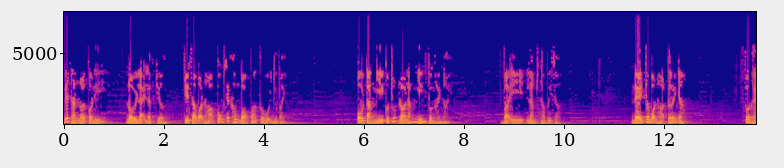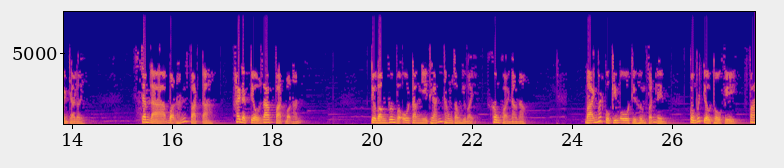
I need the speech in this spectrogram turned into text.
Biết hắn nói có lý, Đổi lại lập trường, Chỉ sợ bọn họ cũng sẽ không bỏ qua cơ hội như vậy. Ô Tăng Nhi có chút lo lắng nhìn Phương Hành nói, Vậy làm sao bây giờ? Để cho bọn họ tới nhỉ Phương Hành trả lời, Xem là bọn hắn phạt ta, Hay là tiểu gia phạt bọn hắn? Tiểu bằng vương và ô tăng nhi thấy hắn thông dong như vậy không khỏi nào nào Mà ánh mắt của Kim ô thì hưng phấn lên, Cùng với tiểu thổ phì pha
